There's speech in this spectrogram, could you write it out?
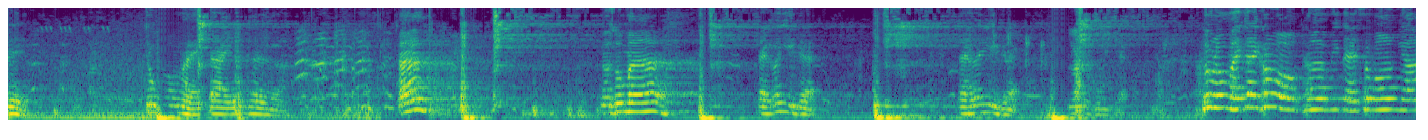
นี่จุกลมหายใจของเธอฮะโนโซมา แต่ก็อีกแหละ แต่ก็อีกแหละร่างกูอีกแย่ลูกลมหายใจเข้าออกเธอมีแต่เสมองยา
